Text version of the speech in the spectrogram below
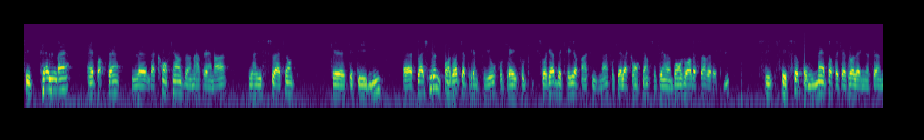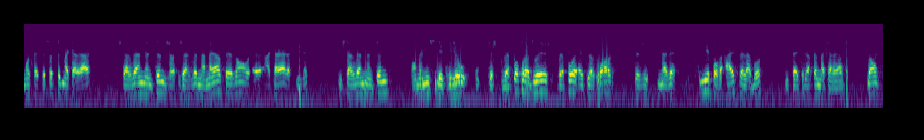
C'est tellement important la confiance d'un entraîneur dans les situations que, que tu es mis. Euh, Flashman, c'est un joueur de quatrième trio. Faut qu'il faut qu'il soit capable de créer offensivement. faut qu'il ait la confiance. faut qu'il ait un bon joueur de centre avec lui. C'est ça pour n'importe quel joueur de la. Moi, ça a été ça toute ma carrière. J'étais arrivé à Edmonton, j'a- j'arrivais de ma meilleure saison euh, en carrière à Phoenix. Puis j'étais arrivé à Edmonton, on m'a mis sur des trios que je pouvais pas produire, je pouvais pas être le joueur que qui m'avait signé pour être là-bas. Puis ça a été la fin de ma carrière. Donc,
